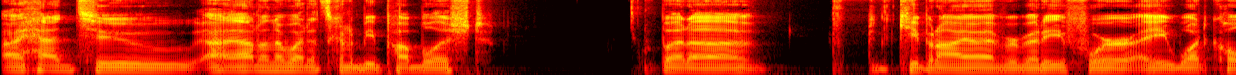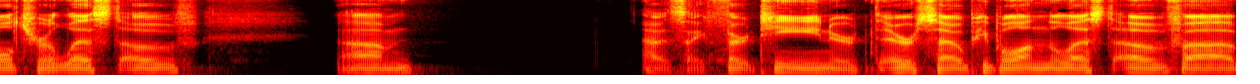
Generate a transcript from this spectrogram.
I had to. I don't know when it's going to be published, but uh, keep an eye out, everybody, for a WhatCulture list of, um, I would say thirteen or or so people on the list of uh,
